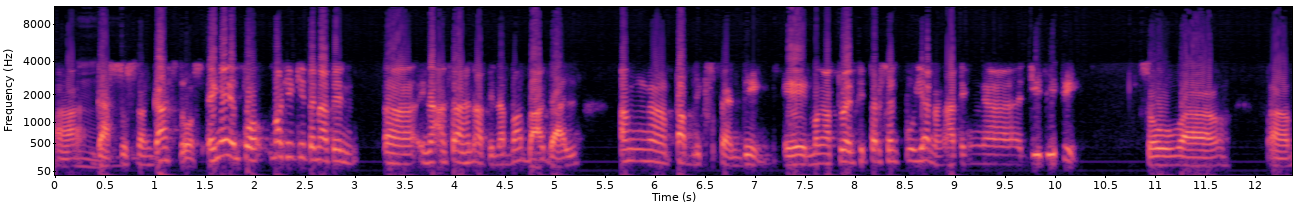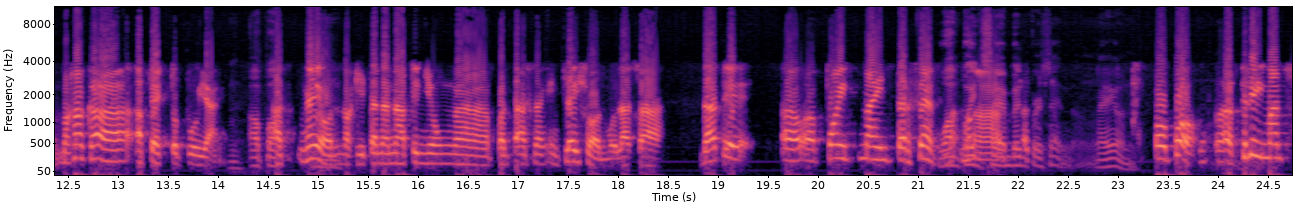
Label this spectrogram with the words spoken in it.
Ah, Mm. gastos ng gastos. Eh ngayon po, makikita natin, ah, inaasahan natin na babagal ang ah, public spending. Eh mga 20% po 'yan ng ating ah, GDP. So ah, ah, makaka-apekto po 'yan. Opo. At ngayon, nakita na natin yung ah, pagtaas ng inflation mula sa dati ah, 0.9%. 1.7% ngayon. Opo, uh, three months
